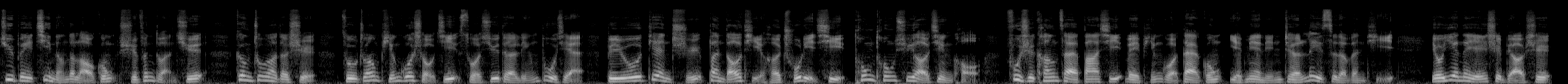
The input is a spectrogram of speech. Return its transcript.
具备技能的劳工十分短缺。更重要的是，组装苹果手机所需的零部。件，比如电池、半导体和处理器，通通需要进口。富士康在巴西为苹果代工，也面临着类似的问题。有业内人士表示，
